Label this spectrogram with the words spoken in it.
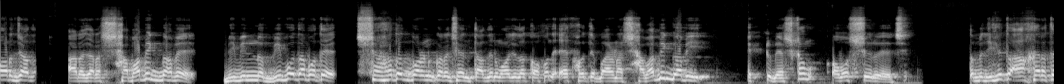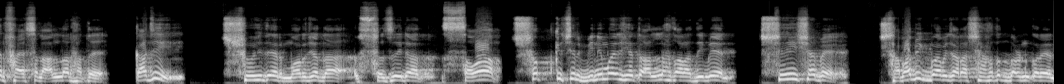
মর্যাদা আর যারা স্বাভাবিকভাবে বিভিন্ন বিপদ আপদে শাহাদত বরণ করেছেন, তাদের মর্যাদা কখন এক হতে পারে না? স্বাভাবিকভাবেই একটু বেশ কম অবশ্যই রয়েছে। তবে যেহেতু আখারাতের ফায়সালা আল্লাহর হাতে, কাজী শহীদের মর্যাদা, ফজিলত, সওয়াব সবকিছুর বিনিময়ে যেহেতু আল্লাহ তারা দিবেন, সেই হিসাবে স্বাভাবিকভাবে যারা শাহাদত বরণ করেন,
